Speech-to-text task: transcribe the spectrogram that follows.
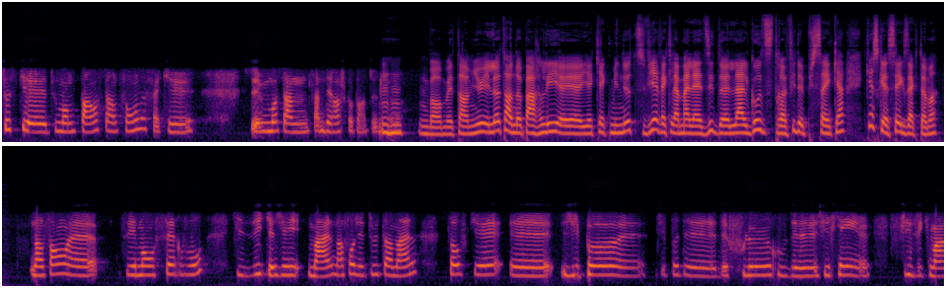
tout, ce que tout le monde pense, dans le fond, là, fait que moi, ça me, me dérange pas partout. Mm Bon, mais tant mieux. Et là, tu en as parlé euh, il y a quelques minutes. Tu vis avec la maladie de l'algodystrophie depuis cinq ans. Qu'est-ce que c'est exactement? Dans le fond, euh, c'est mon cerveau qui dit que j'ai mal. Dans le fond, j'ai tout le temps mal. Sauf que euh, j'ai pas j'ai pas de, de, foulure ou de j'ai rien physiquement.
